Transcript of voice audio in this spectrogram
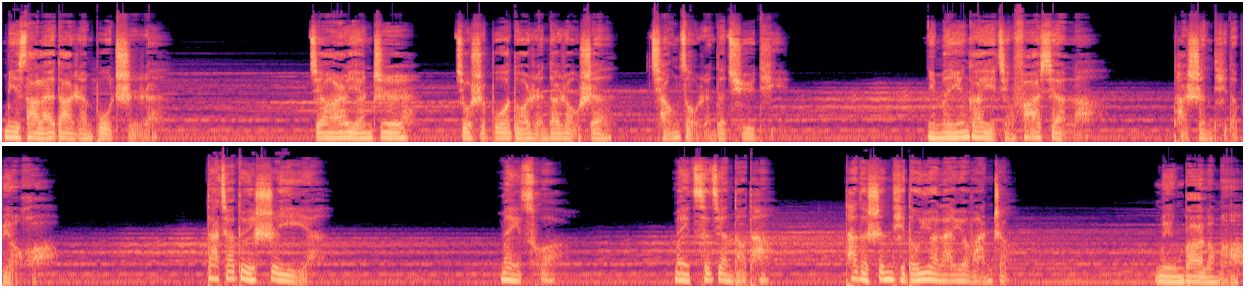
弥撒莱大人不吃人，简而言之，就是剥夺人的肉身，抢走人的躯体。你们应该已经发现了他身体的变化。大家对视一眼，没错，每次见到他，他的身体都越来越完整。明白了吗？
